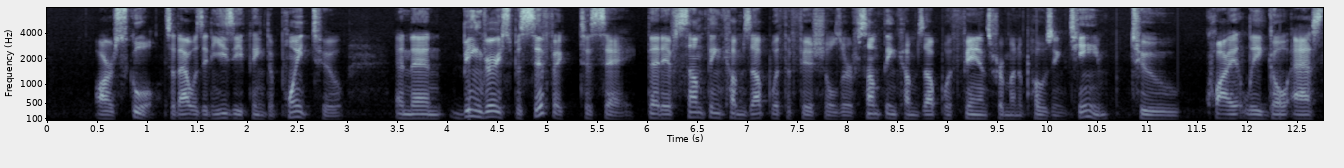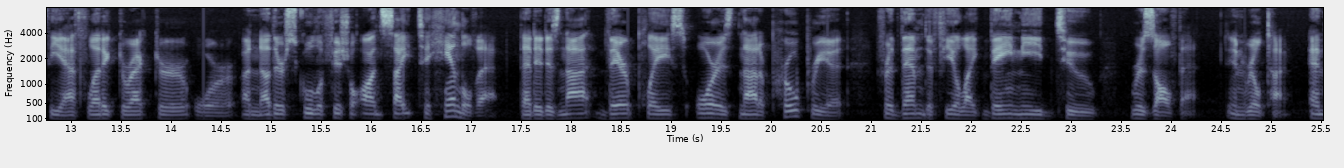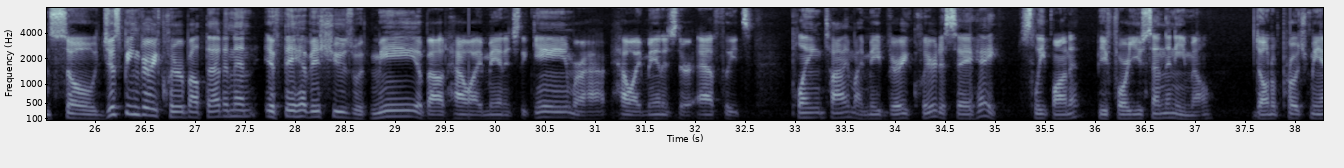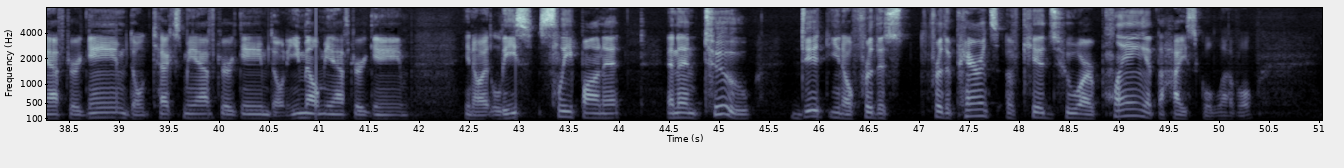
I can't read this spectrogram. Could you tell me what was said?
our school. So, that was an easy thing to point to. And then being very specific to say that if something comes up with officials or if something comes up with fans from an opposing team, to quietly go ask the athletic director or another school official on site to handle that. That it is not their place or is not appropriate for them to feel like they need to resolve that in real time. And so just being very clear about that. And then if they have issues with me about how I manage the game or how I manage their athletes' playing time, I made very clear to say, hey, sleep on it before you send an email. Don't approach me after a game. Don't text me after a game. Don't email me after a game. You know, at least sleep on it. And then two, did, you know, for this for the parents of kids who are playing at the high school level,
